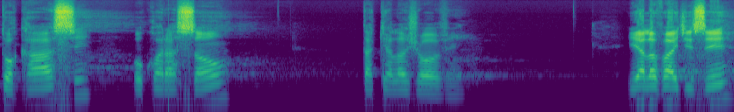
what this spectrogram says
tocasse o coração daquela jovem. E ela vai dizer:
